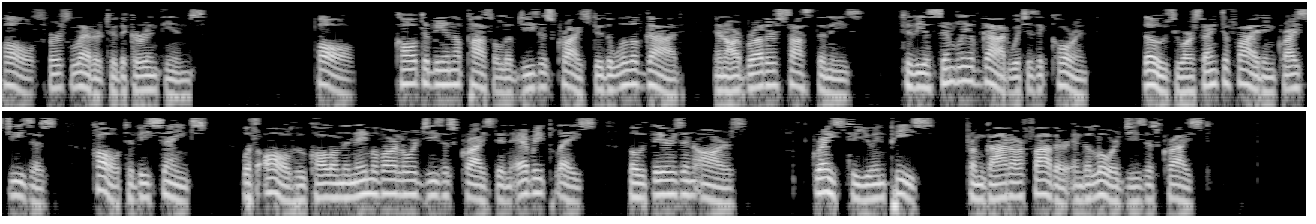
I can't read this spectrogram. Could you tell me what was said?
Paul's first letter to the Corinthians. Paul, called to be an apostle of Jesus Christ through the will of God, and our brother Sosthenes, to the assembly of God which is at Corinth, those who are sanctified in Christ Jesus, called to be saints, with all who call on the name of our Lord Jesus Christ in every place, both theirs and ours. Grace to you and peace from God our Father and the Lord Jesus Christ.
